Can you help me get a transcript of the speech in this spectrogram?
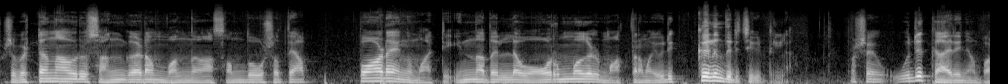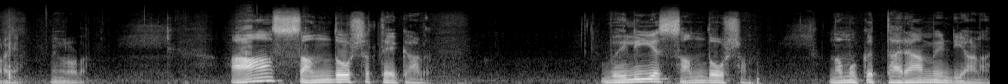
പക്ഷെ പെട്ടെന്ന് ആ ഒരു സങ്കടം വന്ന് ആ സന്തോഷത്തെ അപ്പാടെ അങ്ങ് മാറ്റി. ഇന്നതെല്ലാം ഓർമ്മകൾ മാത്രമായി. ഒരിക്കലും തിരിച്ചു കിട്ടില്ല. പക്ഷേ ഒരു കാര്യം ഞാൻ പറയാം നിങ്ങളോട്. ആ സന്തോഷത്തേക്കാൾ വലിയ സന്തോഷം നമുക്ക് തരാൻ വേണ്ടിയാണ്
